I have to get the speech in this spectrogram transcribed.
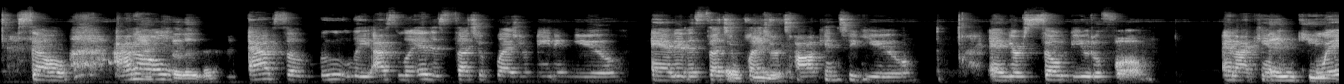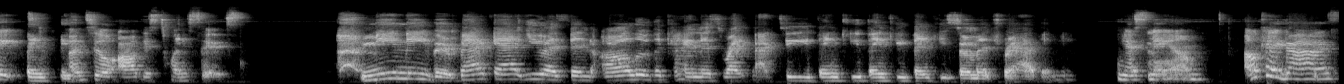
So I don't. Absolutely. Absolutely. Absolutely. It is such a pleasure meeting you. And it is such Thank a pleasure you. talking to you. And you're so beautiful. And I can't wait until August 26th. Me neither. Back at you. I send all of the kindness right back to you. Thank you, thank you, thank you so much for having me. Yes, ma'am. Okay, guys.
